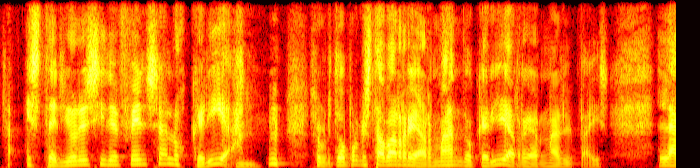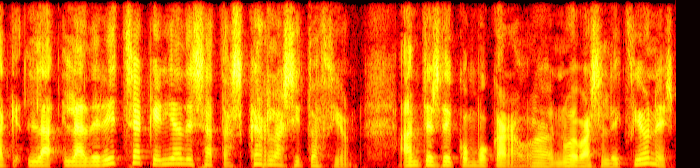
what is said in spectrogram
O sea, exteriores y defensa los quería, sobre todo porque estaba rearmando, quería rearmar el país. La, la- la derecha quería desatascar la situación antes de convocar eh, nuevas elecciones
